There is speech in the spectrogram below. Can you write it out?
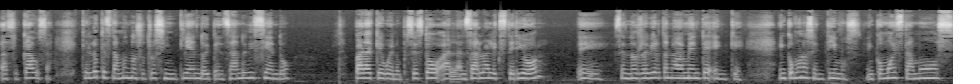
a su causa, que es lo que estamos nosotros sintiendo y pensando y diciendo para que, bueno, pues esto al lanzarlo al exterior eh, se nos revierta nuevamente en qué, en cómo nos sentimos, en cómo estamos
